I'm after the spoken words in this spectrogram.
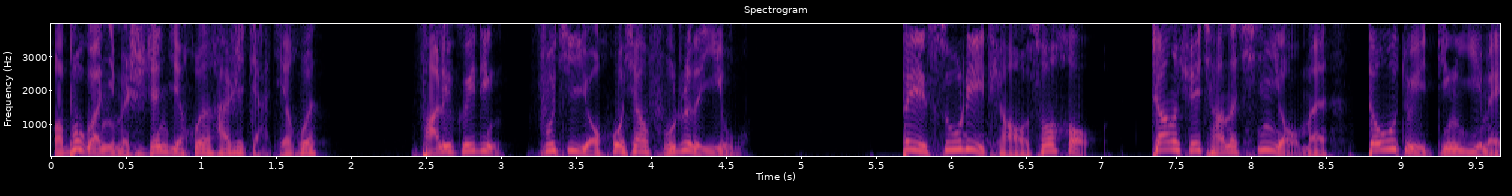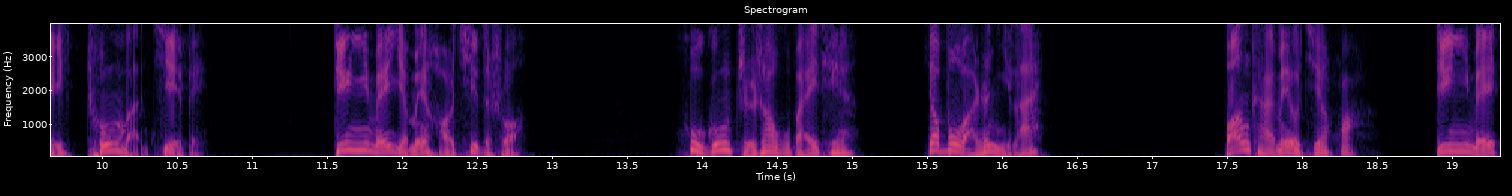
我不管你们是真结婚还是假结婚，法律规定夫妻有互相扶助的义务。”被苏丽挑唆后，张学强的亲友们都对丁一梅充满戒备。丁一梅也没好气地说：“护工只照顾白天，要不晚上你来。”王凯没有接话。丁一梅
